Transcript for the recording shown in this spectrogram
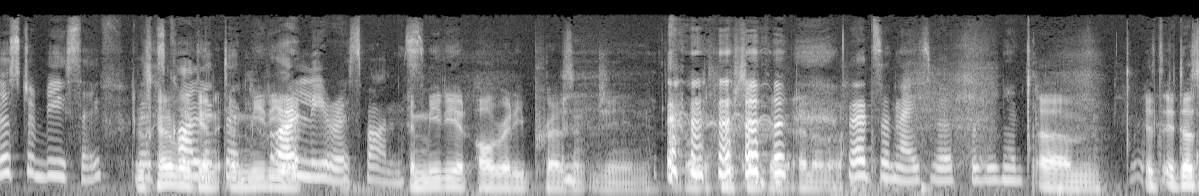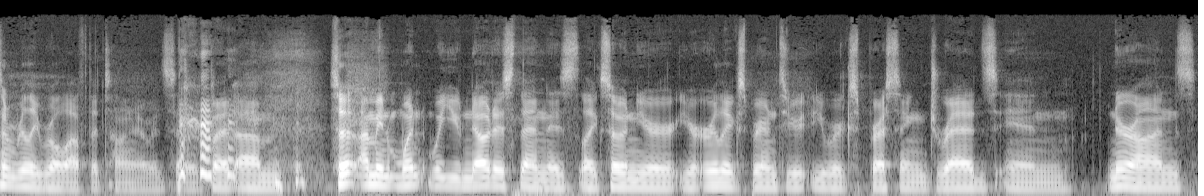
just to be safe, It's kind of like an immediate- early response. Immediate already present gene or, or something. I don't know. That's a nice way of putting it. um, it, it doesn't really roll off the tongue, I would say. But um, so, I mean, when, what you notice then is like, so in your, your early experience, you, you were expressing dreads in neurons,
